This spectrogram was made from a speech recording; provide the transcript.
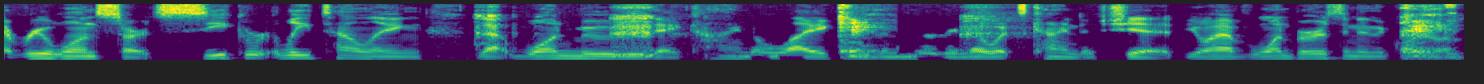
everyone starts secretly telling that one movie they kind of like, even though they know it's kind of shit. You'll have one person in the corner like,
